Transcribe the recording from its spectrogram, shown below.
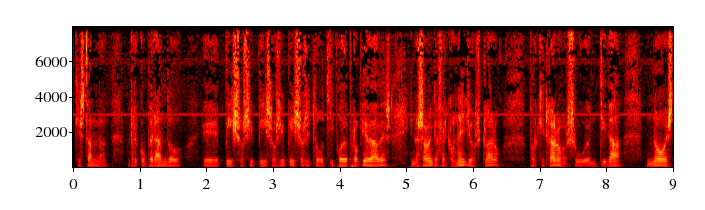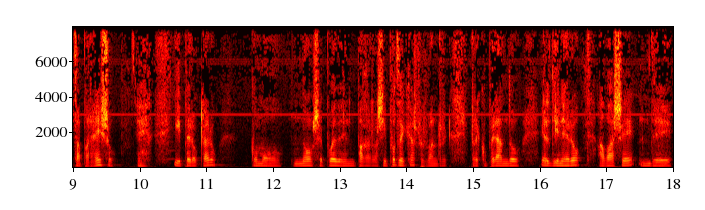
que están recuperando eh, pisos y pisos y pisos y todo tipo de propiedades y no saben qué hacer con ellos, claro, porque claro, su entidad no está para eso. y pero claro, como no se pueden pagar las hipotecas, pues van re recuperando el dinero a base de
